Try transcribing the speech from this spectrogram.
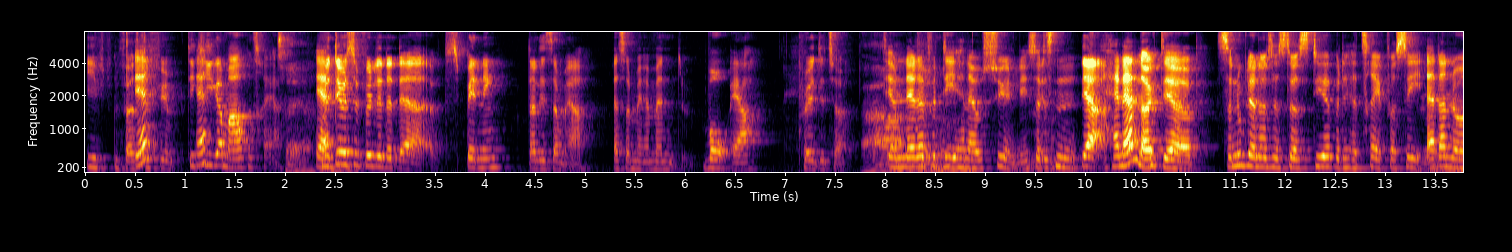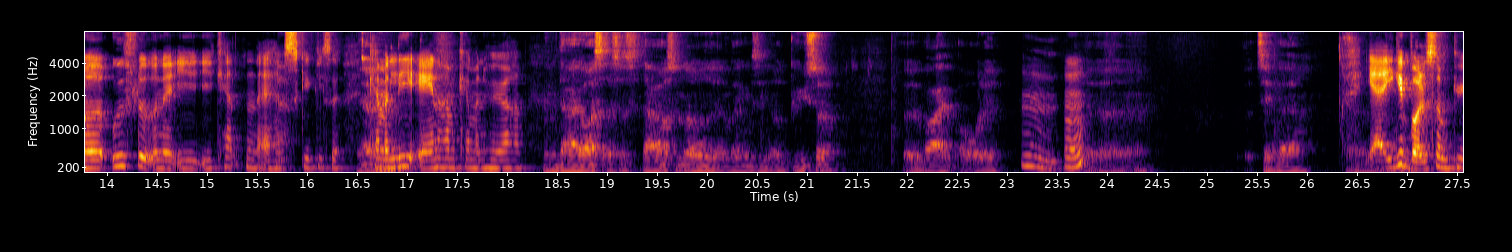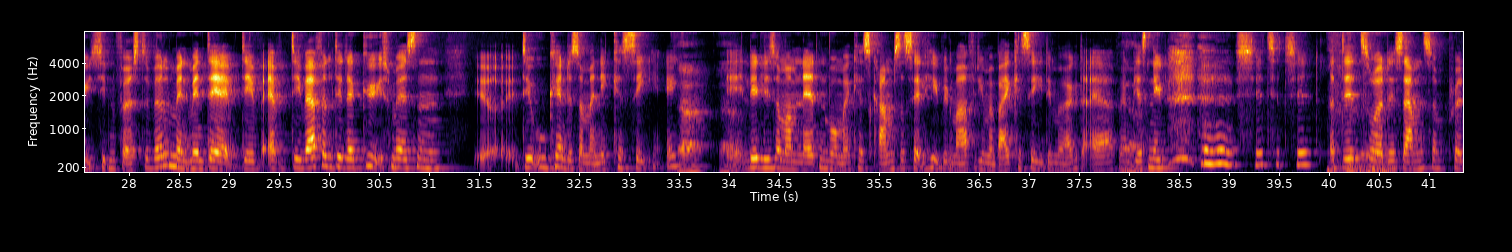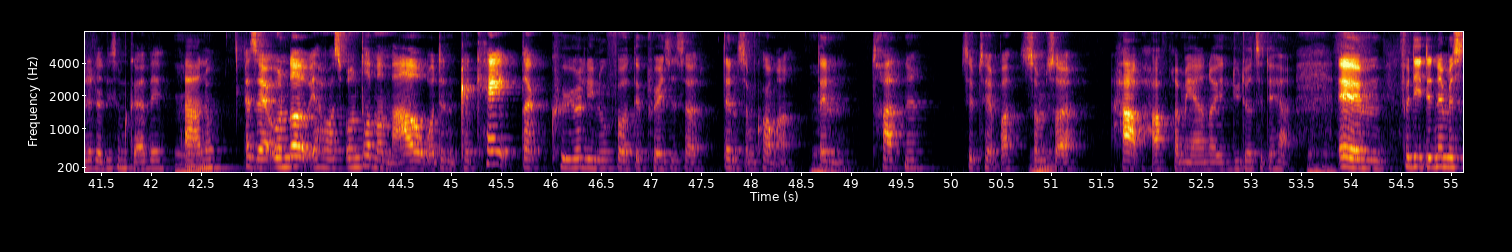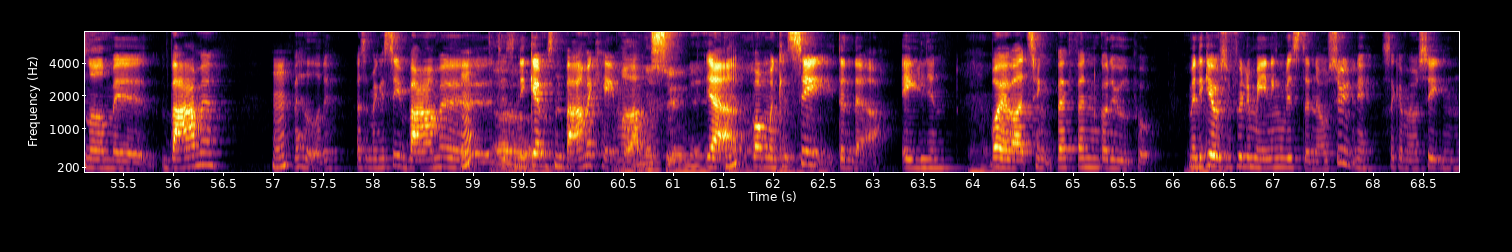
i den første Ja. film. De Ja. kigger meget på træer. træer. Ja. Men det er jo selvfølgelig den der spænding, der ligesom er. Altså med, at man, hvor er Predator? Ah, Det er jo netop fordi, han er usynlig, så det er sådan, Ja. han er nok deroppe. Så nu bliver jeg nødt til at stå og stirre på det her træ for at se, er der noget udflydende i, i kanten af hans Ja. skikkelse? Ja, Kan man ja. lige ane ham? Kan man høre ham? Men der er jo også, altså, der er også noget, hvad kan man sige, noget gyser øh, vibe over det, Mm. Mm. øh, tænker jeg. Øh, Ja, ikke voldsom gys i den første, vel? Men, men det, er, det, er, det er i hvert fald det der gys med sådan, øh, det ukendte, som man ikke kan se. Ikke? Ja, ja. Øh, lidt ligesom om natten, hvor man kan skræmme sig selv helt vildt meget, fordi man bare ikke kan se det mørke, der er. Man Ja. bliver sådan helt, shit, shit, shit. Og det tror jeg, det er samme, som Predator ligesom gør ved Mhm. Arno. Altså, jeg, undrede, jeg har også undret mig meget over den plakat, der kører lige nu for The Predator. Den, som kommer Mhm. den 13. september, som Mhm. så har haft premiere, når I lytter til det her. Mhm. Øhm, fordi det er nemlig sådan noget med varme... Mm. Hvad hedder det? Altså man kan se varme... Mm. Mm. Det er sådan igennem sådan en varmekamera. Varmesøgende. Ja, øh, hvor man kan se den der alien. Mhm. Hvor jeg bare tænkte, hvad fanden går det ud på? Men det giver jo selvfølgelig mening, hvis den er usynlig, så kan man jo se den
